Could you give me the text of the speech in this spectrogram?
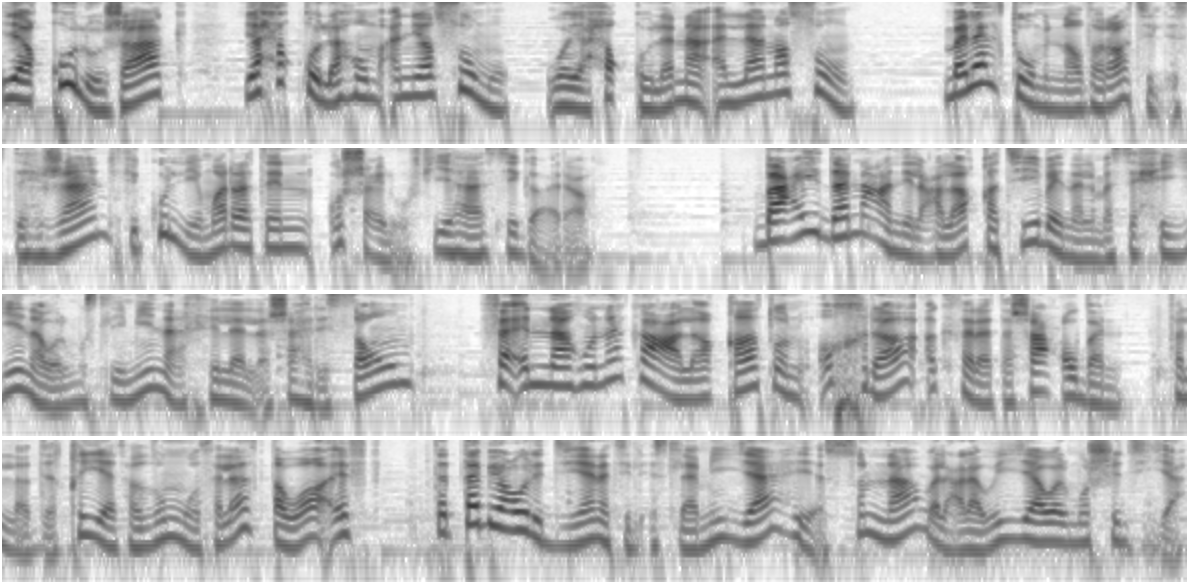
يقول جاك: يحق لهم أن يصوموا ويحق لنا ألا نصوم. مللت من نظرات الاستهجان في كل مرة أشعل فيها سيجارة. بعيدا عن العلاقة بين المسيحيين والمسلمين خلال شهر الصوم، فإن هناك علاقات أخرى أكثر تشعبا، فاللاذقية تضم ثلاث طوائف تتبع للديانة الإسلامية هي السنة والعلوية والمرشدية.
